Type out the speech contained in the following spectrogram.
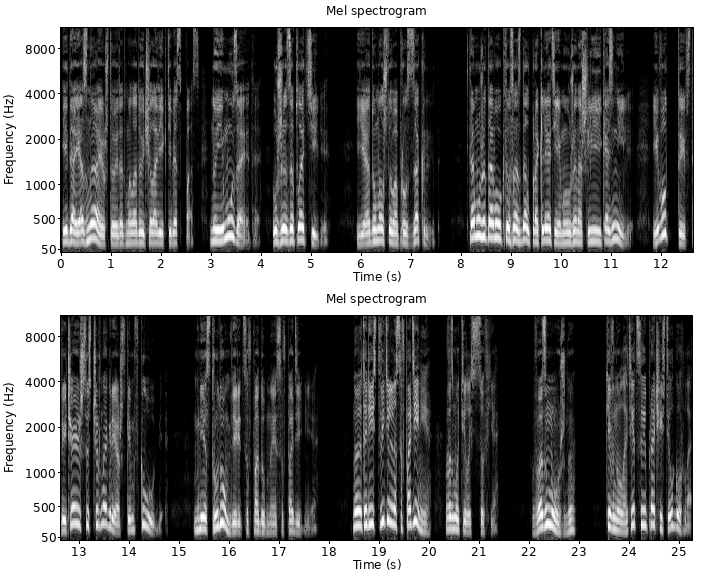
И да, я знаю, что этот молодой человек тебя спас, но ему за это уже заплатили. Я думал, что вопрос закрыт. К тому же того, кто создал проклятие, мы уже нашли и казнили. И вот ты встречаешься с Черногряжским в клубе. Мне с трудом верится в подобное совпадение. «Но это действительно совпадение», — возмутилась Софья. «Возможно», — кивнул отец и прочистил горло.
